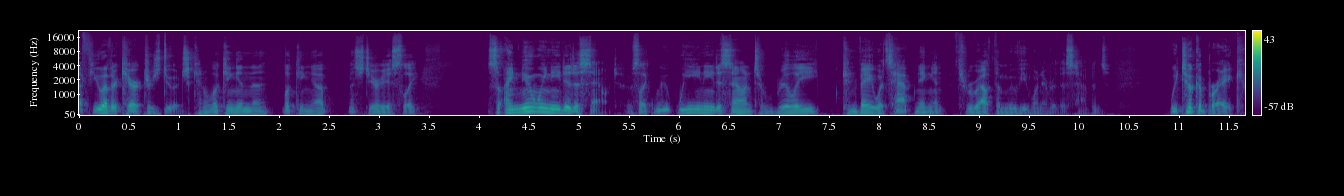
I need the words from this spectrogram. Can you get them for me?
a few other characters do it, just kind of looking in the looking up mysteriously. So I knew we needed a sound. It was like we, we need a sound to really convey what's happening in, throughout the movie whenever this happens. We took a break.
